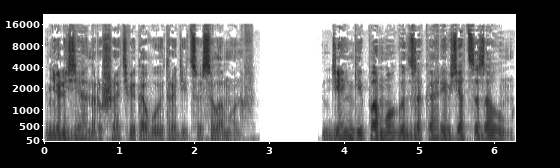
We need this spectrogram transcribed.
Нельзя нарушать вековую традицию Соломонов. Деньги помогут Закаре взяться за ум.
